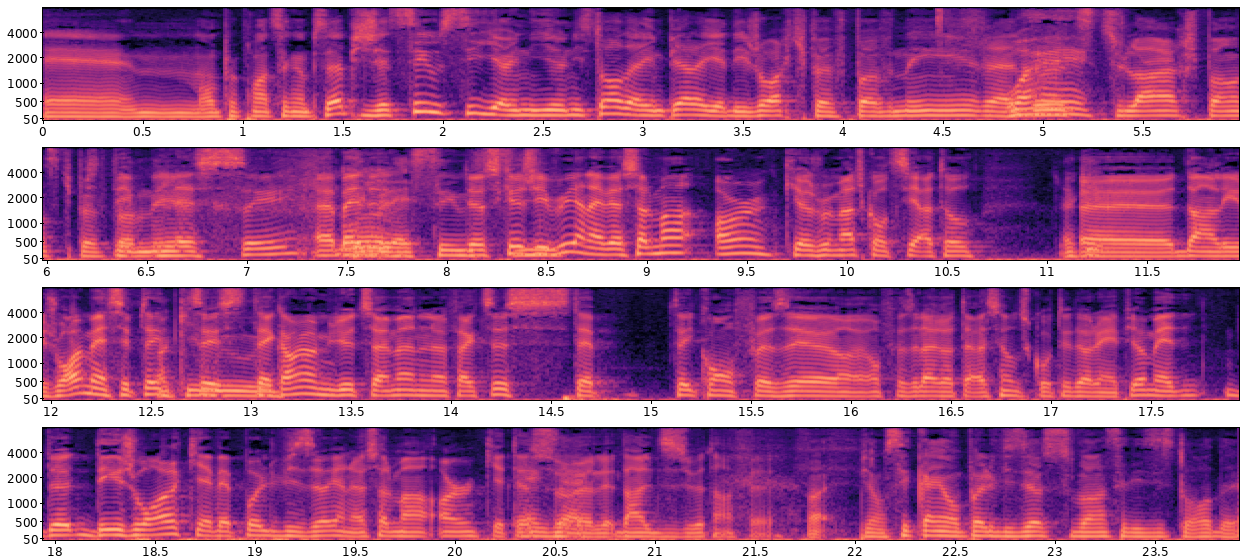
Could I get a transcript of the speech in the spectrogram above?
Euh, on peut prendre ça comme ça. Puis je sais aussi, il y a une, il y a une histoire d'Olympia. Il y a des joueurs qui peuvent pas venir. euh, Ouais. Deux titulaires, je pense, qui peuvent pas venir. blessé. Euh, ben, de, ce que j'ai vu, il y en avait seulement un qui a joué le match contre Seattle. Euh, dans les joueurs, mais c'est peut-être Ok, tu sais, oui, c'était oui. quand même un milieu de semaine. Là. Fait que, tu sais, qu'on faisait on faisait la rotation du côté d'Olympia, mais de, des joueurs qui avaient pas le visa, il y en a seulement un qui était sur le- dans le 18 en fait. Ouais. Puis on sait quand ils ont pas le visa, souvent c'est des histoires de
